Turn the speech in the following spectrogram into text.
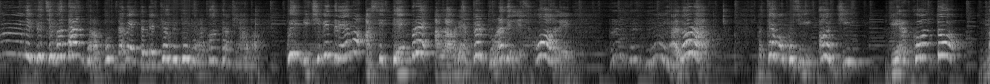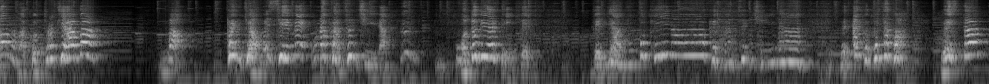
Mm, mi piaceva tanto l'appuntamento del giovedì della controfiaba. Quindi ci vedremo a settembre alla riapertura delle scuole. Allora, facciamo così. Oggi vi racconto non una controfiaba, ma cantiamo insieme una canzoncina. Molto divertente. Vediamo un pochino che canzoncina. Ecco questa qua. Questa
